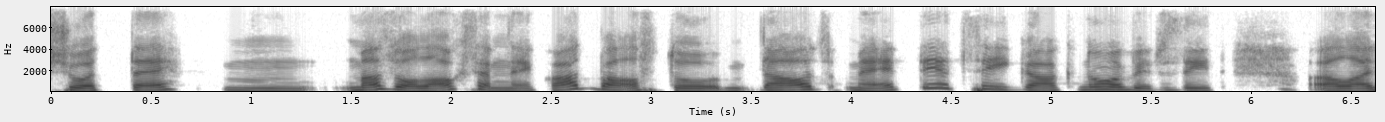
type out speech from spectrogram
šo te mazo lauksaimnieku atbalstu daudz mērķtiecīgāk novirzīt, lai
